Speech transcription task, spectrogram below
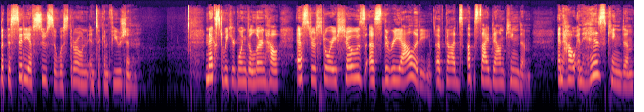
but the city of Susa was thrown into confusion. Next week, you're going to learn how Esther's story shows us the reality of God's upside down kingdom and how in his kingdom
